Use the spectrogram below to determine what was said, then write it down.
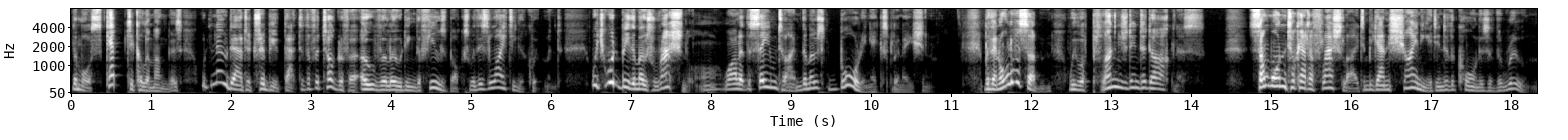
the more sceptical among us would no doubt attribute that to the photographer overloading the fuse box with his lighting equipment, which would be the most rational, while at the same time the most boring explanation. But then all of a sudden we were plunged into darkness. Someone took out a flashlight and began shining it into the corners of the room.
